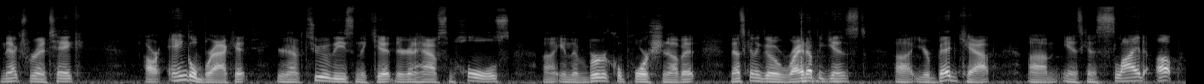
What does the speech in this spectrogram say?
Next, we're going to take our angle bracket. You're going to have two of these in the kit. They're going to have some holes uh, in the vertical portion of it. That's going to go right up against uh, your bed cap, um, and it's going to slide up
